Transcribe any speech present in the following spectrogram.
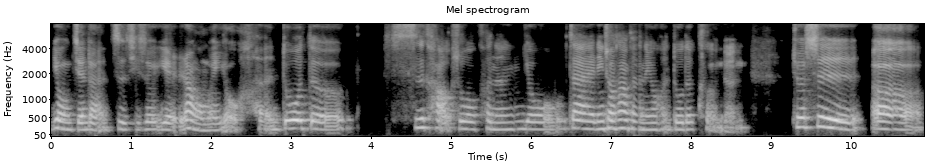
用简短的字，其实也让我们有很多的。思考说，可能有在临床上可能有很多的可能，就是呃，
